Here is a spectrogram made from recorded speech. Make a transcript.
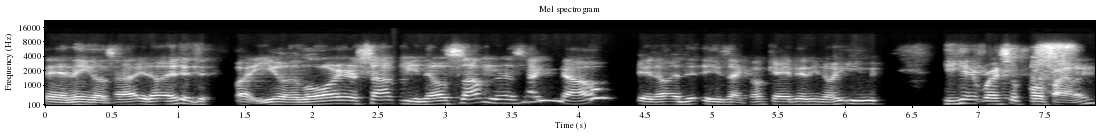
and he goes, uh, you know, but you a lawyer or something? You know something? And it's like, no. You know, and he's like, okay. Then, you know, he he hit racial profiling.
